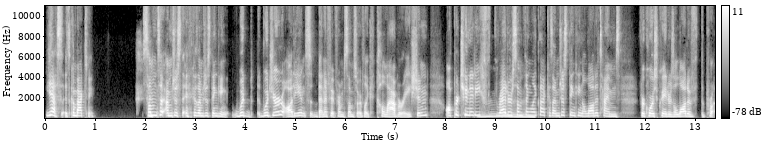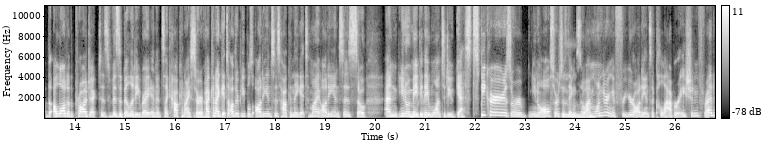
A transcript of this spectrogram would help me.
Yes, it's come back to me. Sometimes I'm just because I'm just thinking, would would your audience benefit from some sort of like collaboration opportunity thread or something Mm, like that? Because I'm just thinking a lot of times for course creators, a lot of the pro a lot of the project is visibility, right? And it's like, how can I serve? How mhm. can I get to other people's audiences? How can they get to my audiences? So, and you know, maybe okay they want to do guest speakers or you know all sorts of things. So I'm wondering if for your audience, a collaboration thread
